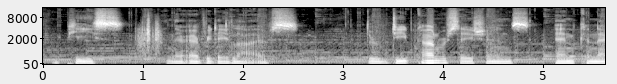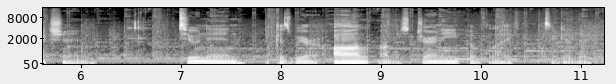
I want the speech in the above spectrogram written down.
and peace in their everyday lives. Through deep conversations and connection, tune in because we are all on this journey of life together.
